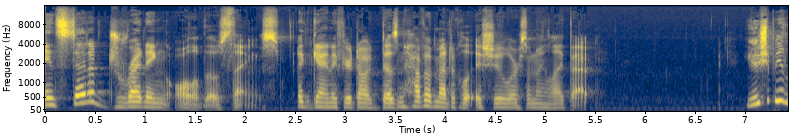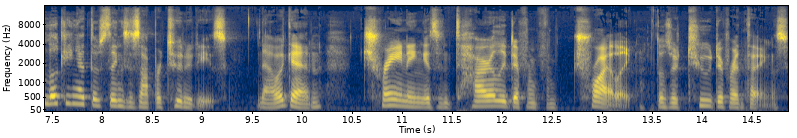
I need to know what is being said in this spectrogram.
Instead of dreading all of those things, again, if your dog doesn't have a medical issue or something like that, you should be looking at those things as opportunities. Now, again, training is entirely different from trialing. Those are two different things.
